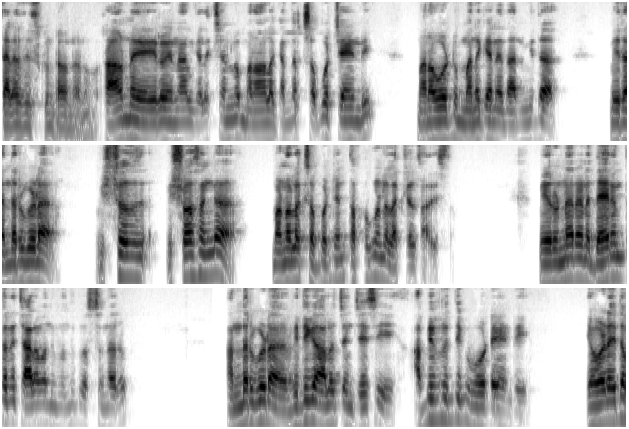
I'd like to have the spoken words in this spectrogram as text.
సెలవు తీసుకుంటా ఉన్నాను. రానున్న ఇరవై నాలుగు ఎలక్షన్లో మన వాళ్ళకందరికి సపోర్ట్ చేయండి. మన ఓటు మనకనే దాని మీద మీరందరూ కూడా విశ్వ విశ్వాసంగా మన వాళ్ళకి సపోర్ట్ చేయండి. తప్పకుండా లక్ష్యాలు సాధిస్తాం. మీరున్నారనే ధైర్యంతోనే చాలామంది ముందుకు వస్తున్నారు. అందరూ కూడా విధిగా ఆలోచన చేసి అభివృద్ధికి ఓటేయండి. ఎవడైతే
